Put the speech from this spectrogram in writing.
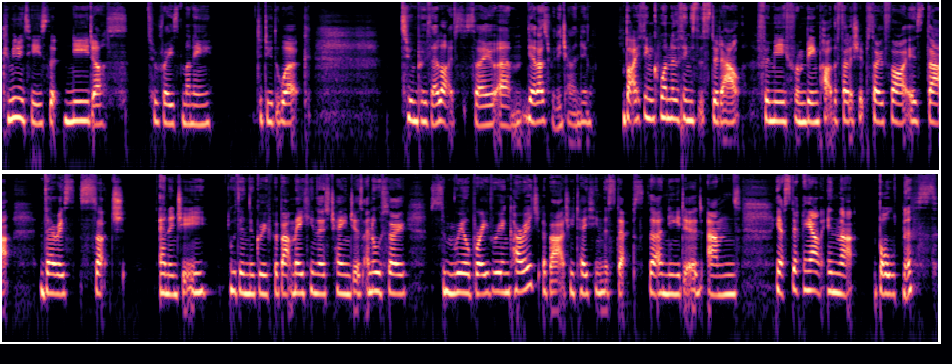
communities that need us to raise money to do the work to improve their lives. So um, yeah, that's really challenging. But I think one of the things that stood out for me from being part of the fellowship so far is that there is such energy within the group about making those changes and also some real bravery and courage about actually taking the steps that are needed and yeah stepping out in that boldness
